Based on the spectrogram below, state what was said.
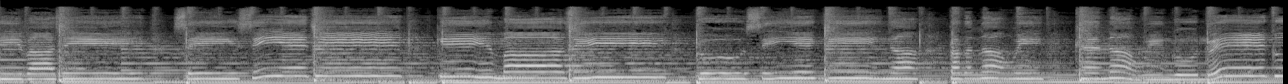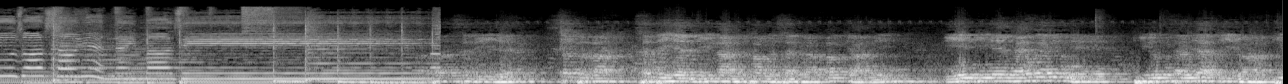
ရှိပါစေစိတ်စည်ရဲ့ခြင်းကင်းပါစေကိုယ်စည်ရဲ့ကင်းငါသာသနာဝင်ခန္ဓာဝင်ကိုလွယ်ကူစွာဆောင်ရွက်နိုင်ပါစေ14ရက်17လ17ရက်ဒီလ2025ပေါက်ကြနေဒီရင်ဒီနယ်လိုင်းဝဲမြို့နယ်ဒီလုံဆံရကြီးပါဒီ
